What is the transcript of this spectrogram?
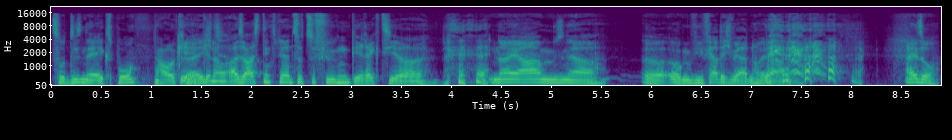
zur Disney Expo. Ah, okay, Vielleicht. genau. Also hast nichts mehr hinzuzufügen, direkt hier. Naja, müssen ja äh, irgendwie fertig werden heute Abend. also,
